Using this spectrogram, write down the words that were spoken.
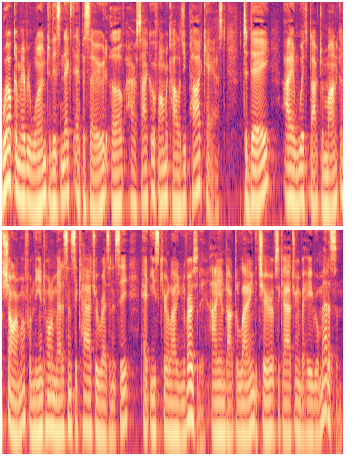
Welcome, everyone, to this next episode of our Psychopharmacology podcast. Today, I am with Dr. Monica Sharma from the Internal Medicine Psychiatry Residency at East Carolina University. I am Dr. Lang, the Chair of Psychiatry and Behavioral Medicine.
